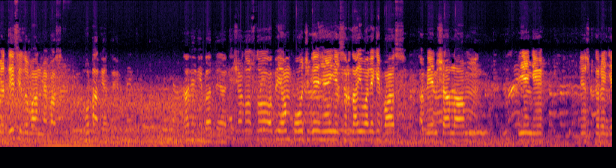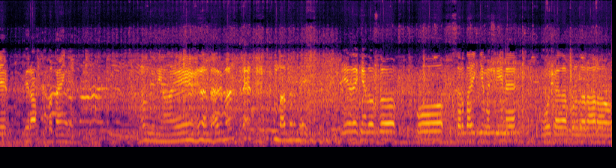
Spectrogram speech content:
में देसी ज़ुबान में बस घोटा कहते हैं। आगे की बातें आगे। अच्छा दोस्तों अभी हम पहुँच गए हैं ये सरदाई वाले के पास। अभी इंशाल्लाह हम पियेंगे टेस्ट करेंगे फिर आपको बताएँगे। है ये देखें दोस्तों वो सरदाई की मशीन है वो शायद आपको नज़र आ रहा हो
